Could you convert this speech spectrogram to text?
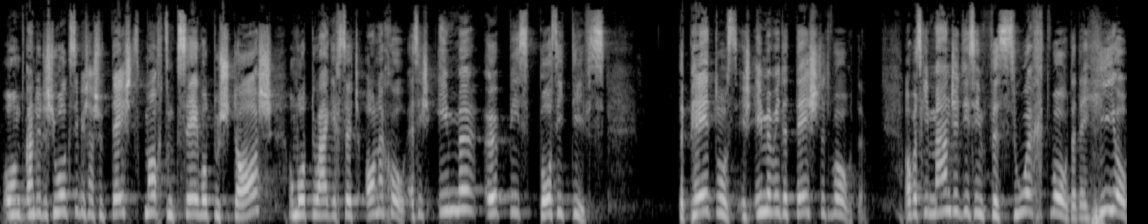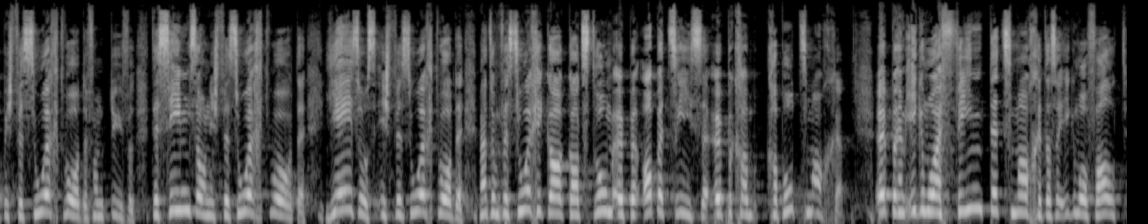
Und wenn du in der Schule bist, hast du Tests gemacht, um zu sehen, wo du stehst und wo du eigentlich ankommen sollst. Es ist immer etwas Positives. Der Petrus ist immer wieder getestet worden. Aber es gibt Menschen, die sind versucht worden. Der Hiob ist versucht worden vom Teufel. Der Simson ist versucht worden. Jesus ist versucht worden. Wenn es um Versuche geht, geht es darum, jemanden abzureissen, jemanden kaputt zu machen. Jemandem irgendwo Finte zu machen, dass er irgendwo fällt.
